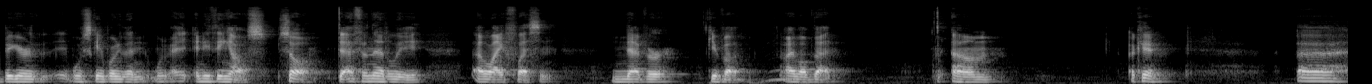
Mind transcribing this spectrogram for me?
bigger with skateboarding than anything else. So definitely a life lesson. Never give up. I love that. Um, okay. Uh,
